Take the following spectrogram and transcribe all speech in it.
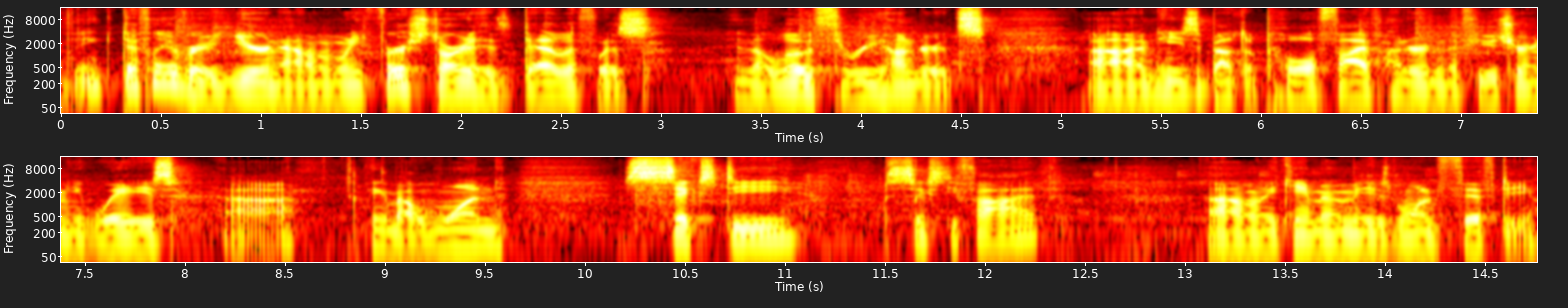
I think definitely over a year now. And when he first started, his deadlift was in the low 300s. Uh, and he's about to pull 500 in the future, and he weighs, uh, I think, about 160, 65. Uh, when he came in with me, he was 150.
